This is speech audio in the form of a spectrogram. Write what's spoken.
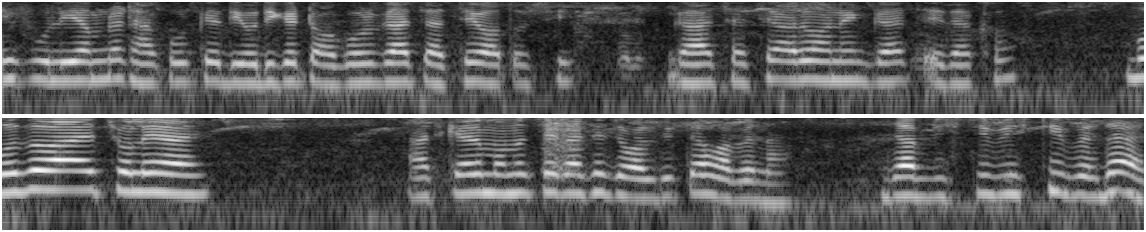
এই ফুলি আমরা ঠাকুরকে দিই। ওদিকে টগর গাছ আছে, অতসী গাছ আছে আরও অনেক গাছ এ দেখো। বোঝো, আয়, চলে আয়। আজকে আর মনে হচ্ছে গাছে জল দিতে হবে না। যা বৃষ্টি বৃষ্টি বেদার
